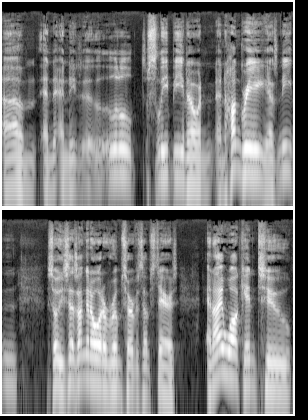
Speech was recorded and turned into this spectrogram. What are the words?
Um, and and he's a little sleepy, you know, and, and hungry. He hasn't eaten, so he says, "I'm going to order room service upstairs." And I walk into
